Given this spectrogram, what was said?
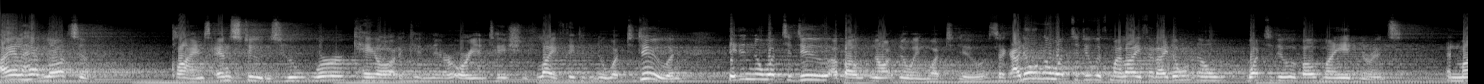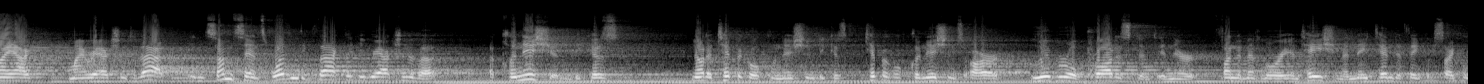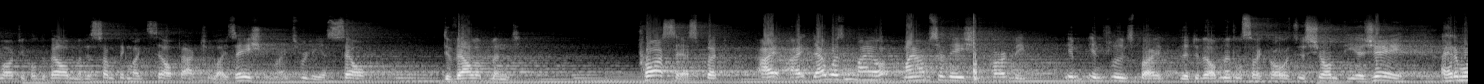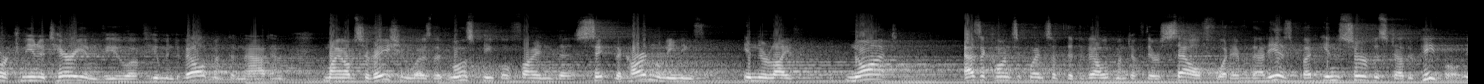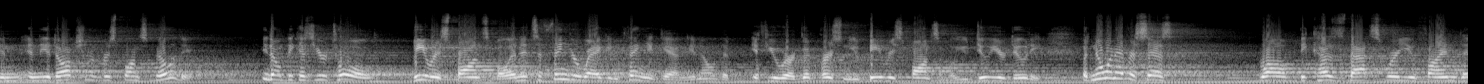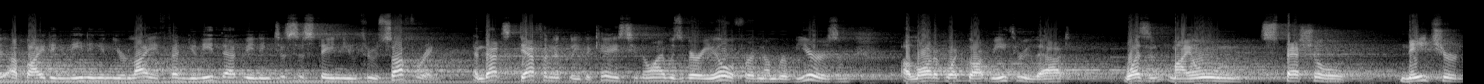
I had lots of clients and students who were chaotic in their orientation of life. They didn't know what to do, and they didn't know what to do about not knowing what to do. It's like, I don't know what to do with my life, and I don't know what to do about my ignorance. And my, my reaction to that, in some sense, wasn't exactly the reaction of a, a clinician, because not a typical clinician, because typical clinicians are liberal Protestant in their fundamental orientation, and they tend to think of psychological development as something like self-actualization, right? It's really a self-development process, but I, I, that wasn't my, my observation, partly influenced by the developmental psychologist Jean Piaget. I had a more communitarian view of human development than that, and my observation was that most people find the, the cardinal meanings in their life, not as a consequence of the development of their self, whatever that is, but in service to other people, in, in the adoption of responsibility. You know, because you're told, be responsible, and it's a finger wagging thing again, you know, that if you were a good person, you'd be responsible, you do your duty. But no one ever says, well, because that's where you find the abiding meaning in your life, and you need that meaning to sustain you through suffering. And that's definitely the case. You know, I was very ill for a number of years, and a lot of what got me through that wasn't my own special nature.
